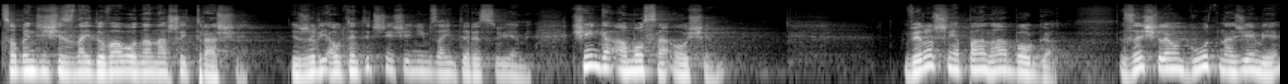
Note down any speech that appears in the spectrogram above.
Co będzie się znajdowało na naszej trasie, jeżeli autentycznie się nim zainteresujemy? Księga Amosa 8. Wyrocznia Pana Boga. Ześlę głód na ziemię,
